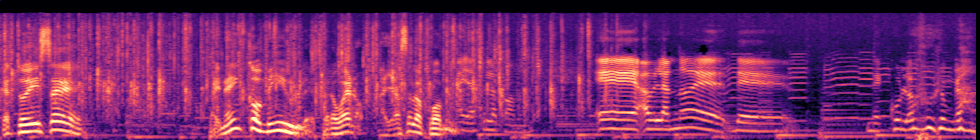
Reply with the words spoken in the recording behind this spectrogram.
que tú dices, vaina incomible, pero bueno, allá se lo comen. Allá se lo comen. Eh, hablando de, de, de culo jurungao.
